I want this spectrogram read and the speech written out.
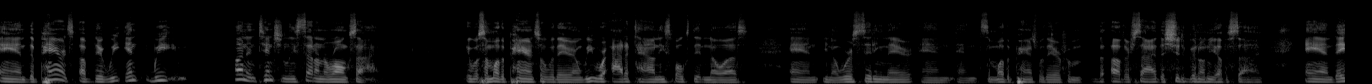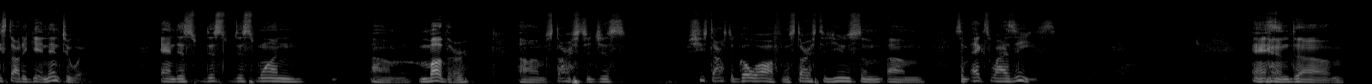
and the parents up there, we in, we unintentionally sat on the wrong side it was some other parents over there, and we were out of town. These folks didn't know us, and you know we're sitting there, and and some other parents were there from the other side that should have been on the other side, and they started getting into it, and this this this one um, mother um, starts to just she starts to go off and starts to use some um, some X Y Z's, and um,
